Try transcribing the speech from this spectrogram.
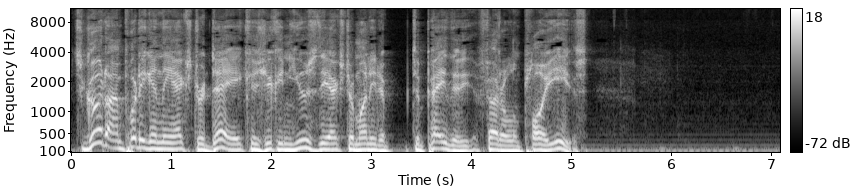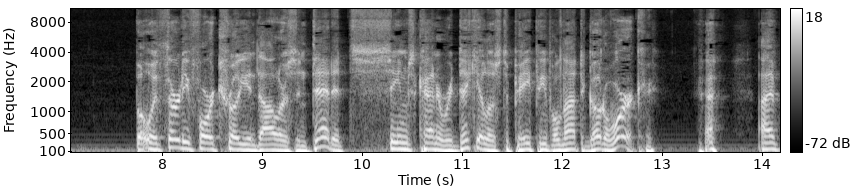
it's good I'm putting in the extra day cuz you can use the extra money to to pay the federal employees. But with 34 trillion dollars in debt, it seems kind of ridiculous to pay people not to go to work. I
